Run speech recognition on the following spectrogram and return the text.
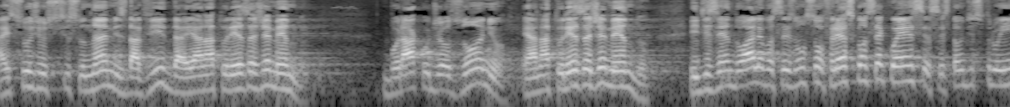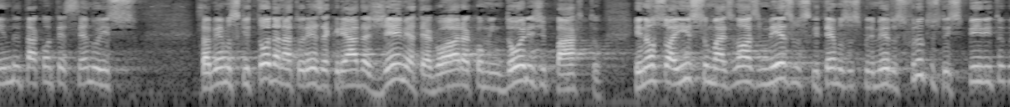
Aí surgem os tsunamis da vida e a natureza gemendo. Buraco de ozônio é a natureza gemendo. E dizendo: olha, vocês vão sofrer as consequências, vocês estão destruindo e está acontecendo isso. Sabemos que toda a natureza criada geme até agora como em dores de parto. E não só isso, mas nós mesmos que temos os primeiros frutos do Espírito,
